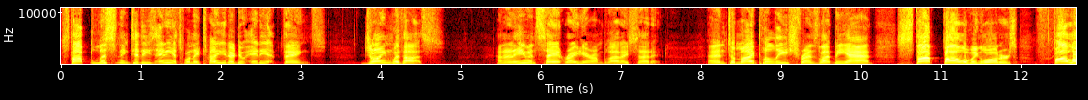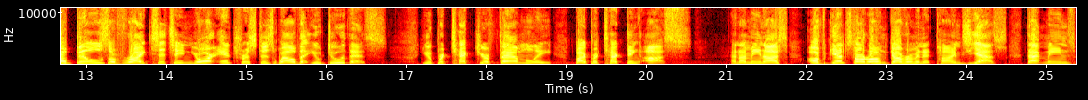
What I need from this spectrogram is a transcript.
Stop listening to these idiots when they tell you to do idiot things. Join with us. And I even say it right here. I'm glad I said it. And to my police friends, let me add stop following orders. Follow bills of rights. It's in your interest as well that you do this. You protect your family by protecting us. And I mean us against our own government at times. Yes, that means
